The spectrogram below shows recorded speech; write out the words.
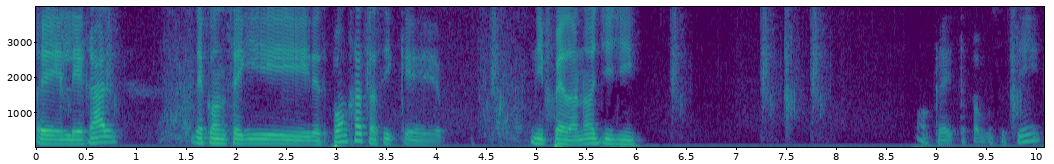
eh, legal de conseguir esponjas, así que ni pedo, ¿no? GG. Ok, tapamos así.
